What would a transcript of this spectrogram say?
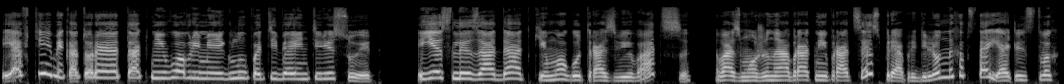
Я в теме, которая так не вовремя и глупо тебя интересует. Если задатки могут развиваться, возможен и обратный процесс при определенных обстоятельствах.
